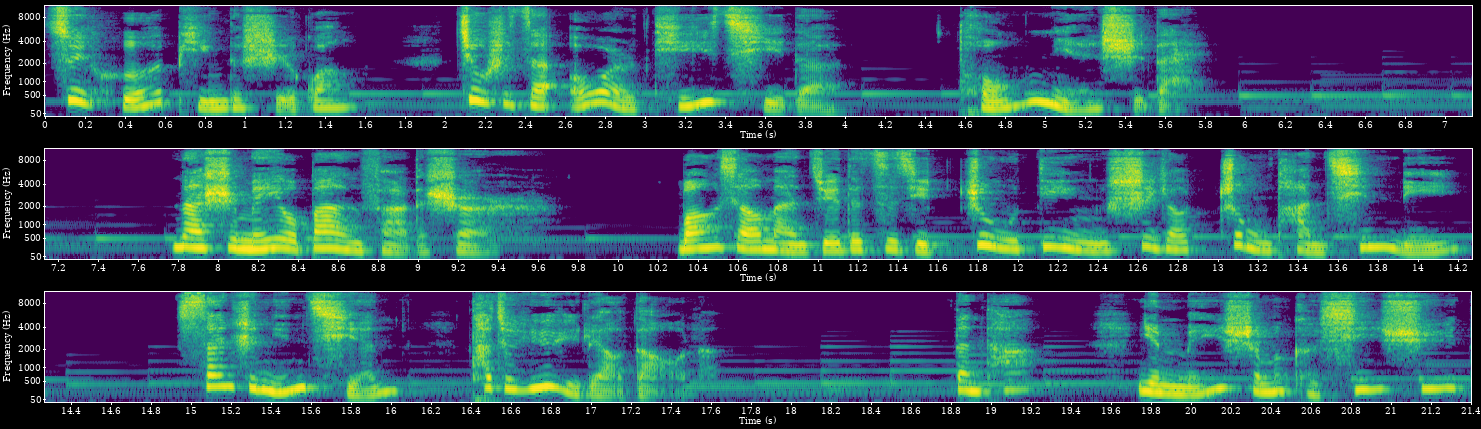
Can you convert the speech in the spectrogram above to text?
最和平的时光，就是在偶尔提起的。童年时代，那是没有办法的事儿。王小满觉得自己注定是要众叛亲离，三十年前他就预料到了，但他也没什么可心虚的。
